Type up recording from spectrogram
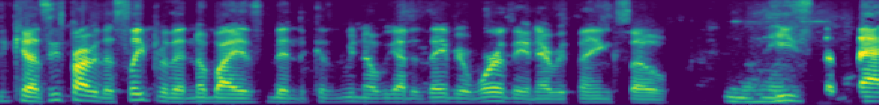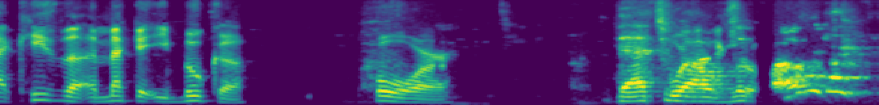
because he's probably the sleeper that nobody's been because we know we got Xavier Worthy and everything. So Mhm. he's the back. He's the Emeka Egbuka for. That's what I was looking for. I was like,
